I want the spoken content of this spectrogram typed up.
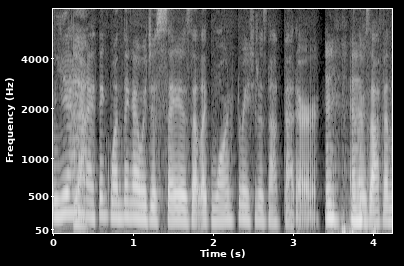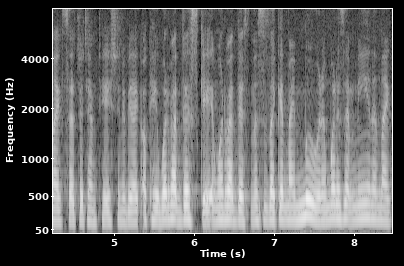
Yeah, and Yeah. I think one thing I would just say is that like more information is not better. And hmm there's often like such a temptation to be like, okay, what about this gate? And what about this? And this is like in my moon. And what does it mean? And like,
